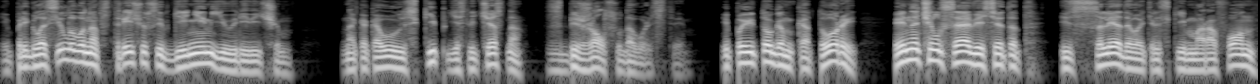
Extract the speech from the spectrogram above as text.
и пригласил его на встречу с Евгением Юрьевичем, на каковую Скип, если честно, сбежал с удовольствием, и по итогам которой и начался весь этот исследовательский марафон,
